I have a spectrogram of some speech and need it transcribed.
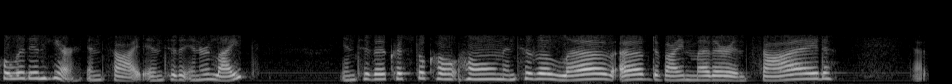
pull it in here, inside, into the inner light, into the crystal home, into the love of Divine Mother inside. That's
